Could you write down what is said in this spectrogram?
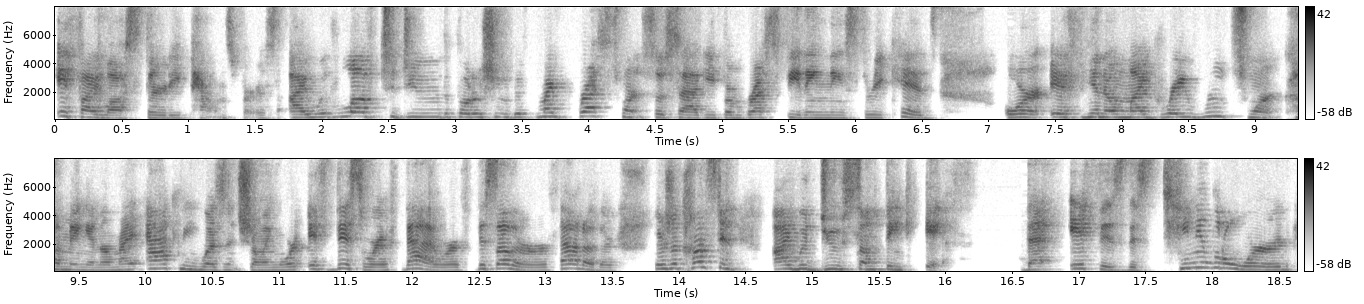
if I lost 30 pounds first. I would love to do the photo shoot if my breasts weren't so saggy from breastfeeding these three kids. Or if, you know, my gray roots weren't coming in, or my acne wasn't showing, or if this, or if that, or if this other, or if that other. There's a constant, I would do something if that if is this teeny little word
